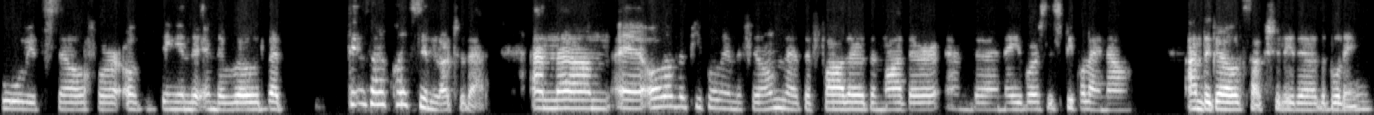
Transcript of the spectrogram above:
pool itself or, or the thing in the in the road, but things that are quite similar to that. And um, uh, all of the people in the film, like the father, the mother, and the neighbors, is people I know and the girls actually the the bullying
